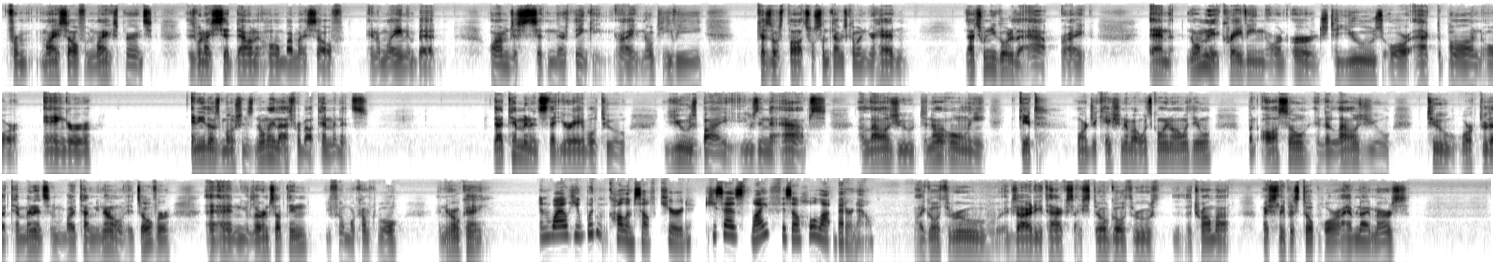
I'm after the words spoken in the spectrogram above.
from myself and my experience, is when I sit down at home by myself and I'm laying in bed or I'm just sitting there thinking, right? No TV, because those thoughts will sometimes come in your head. That's when you go to the app, right? And normally a craving or an urge to use or act upon or anger any of those emotions normally last for about 10 minutes. That 10 minutes that you're able to use by using the apps allows you to not only get more education about what's going on with you, but also it allows you to work through that 10 minutes. And by the time you know it's over and you learn something, you feel more comfortable and you're okay. And while he wouldn't call himself cured, he says life is a whole lot better now. I go through anxiety attacks. I still go through the trauma. My sleep is still poor. I have nightmares.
